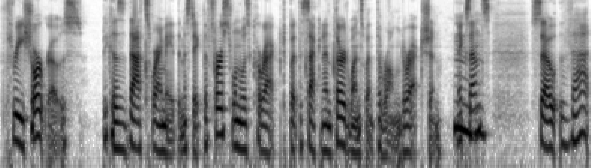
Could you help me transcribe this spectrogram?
three short rows because that's where I made the mistake. The first one was correct, but the second and third ones went the wrong direction. Make hmm. sense? So that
